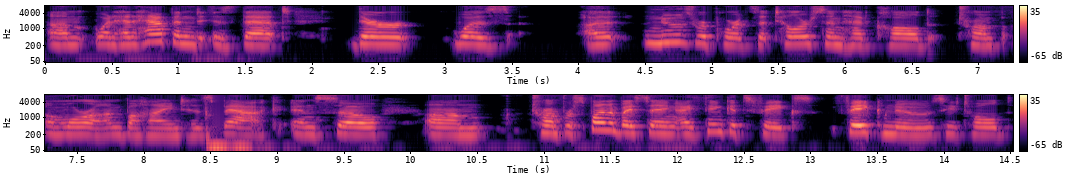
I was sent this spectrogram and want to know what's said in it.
um, what had happened is that there was uh, news reports that Tillerson had called Trump a moron behind his back, and so um, Trump responded by saying, "I think it's fakes, fake news." He told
